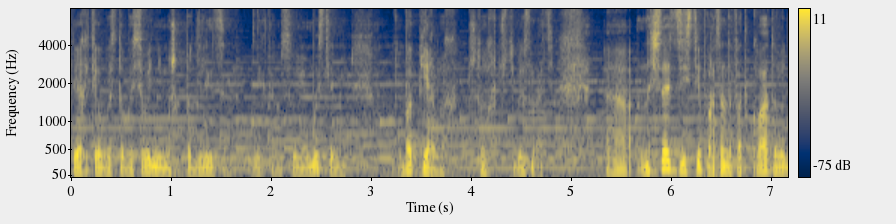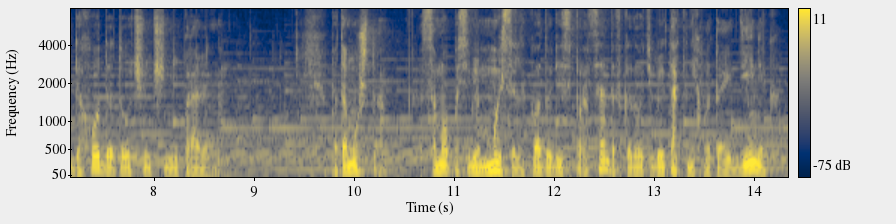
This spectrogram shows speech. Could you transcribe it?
Я хотел бы с тобой сегодня немножко поделиться некоторыми своими мыслями. Во-первых, что я хочу тебе знать. Э, начинать с 10% откладывать доходы – это очень-очень неправильно. Потому что само по себе мысль откладывать 10%, когда у тебя и так не хватает денег –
